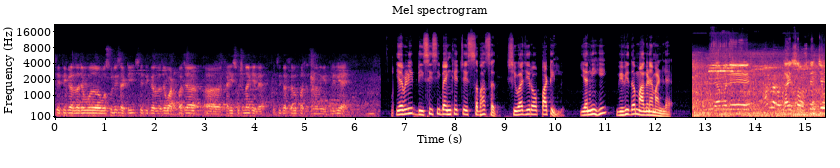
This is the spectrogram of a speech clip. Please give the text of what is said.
शेती कर्जाच्या व वसुलीसाठी शेती कर्जाच्या वाटपाच्या काही सूचना केल्या. त्याची दखल प्रशासनाने घेतलेली आहे. यावेळी डी सी सी बँकेचे सभासद शिवाजीराव पाटील यांनीही विविध मागण्या मांडल्या. त्यामध्ये काही संस्थांचे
